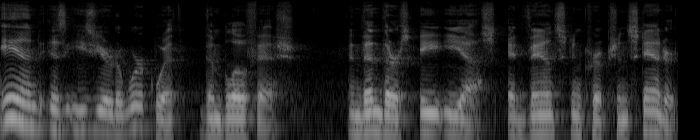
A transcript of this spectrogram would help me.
and is easier to work with than Blowfish. And then there's AES, Advanced Encryption Standard.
